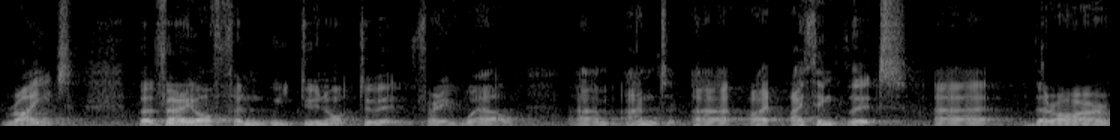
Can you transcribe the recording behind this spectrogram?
right, but very often we do not do it very well. Um, and uh, I, I think that uh, there are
